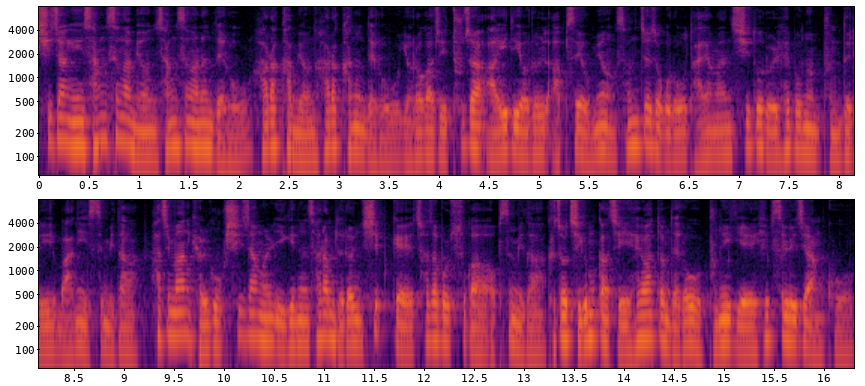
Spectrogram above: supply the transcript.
시장이 상승하면 상승하는 대로 하락하면 하락하는 대로 여러 가지 투자 아이디어를 앞세우며 선제적으로 다양한 시도를 해보는 분들이 많이 있습니다. 하지만 결국 시장을 이기는 사람들은 쉽게 찾아볼 수가 없습니다. 그저 지금까지 해왔던 대로 분위기에 휩쓸리지 않고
